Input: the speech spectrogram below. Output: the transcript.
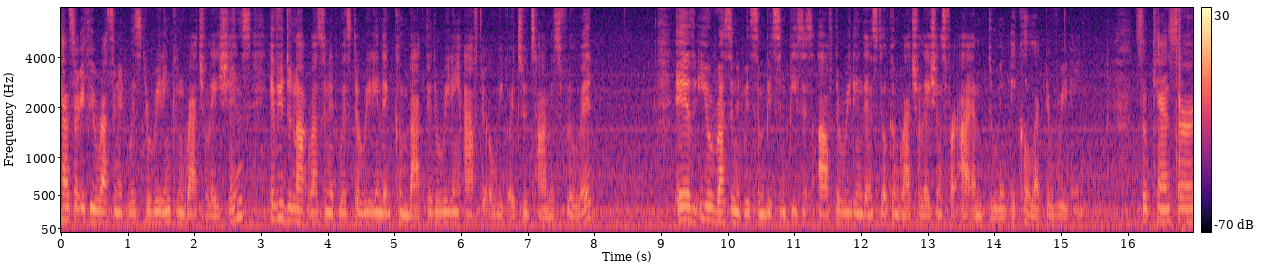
Cancer, if you resonate with the reading, congratulations. If you do not resonate with the reading, then come back to the reading after a week or two. Time is fluid. If you resonate with some bits and pieces the reading, then still congratulations for I am doing a collective reading. So Cancer,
